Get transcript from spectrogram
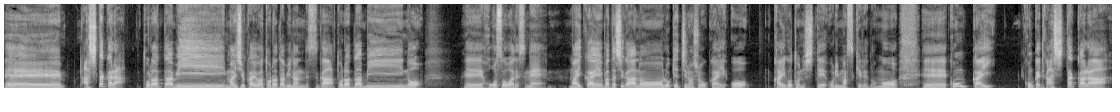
えー、明日からトラ旅、毎週火曜はトラ旅なんですが、トラ旅の、えー、放送はですね、毎回私があの、ロケ地の紹介を回ごとにしておりますけれども、えー、今回、今回というか明日から、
